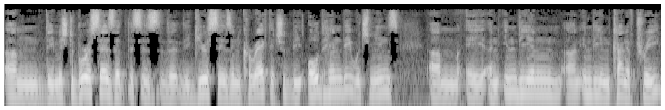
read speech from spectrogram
Um, the Mishnah Berurah says that this is the, the girsa is incorrect. It should be Od Hendi, which means um, a, an Indian an Indian kind of tree.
